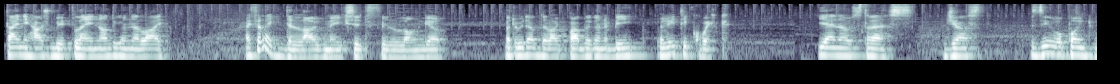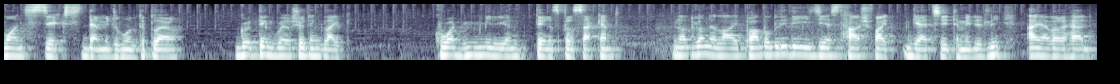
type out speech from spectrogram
Tiny House be playing, not gonna lie. I feel like the lag makes it feel longer. But without the lag, probably gonna be pretty quick. Yeah, no stress. Just 0.16 damage multiplier. Good thing we're shooting like quad million tirs per second. Not gonna lie, probably the easiest Hush fight gets it immediately I ever had.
